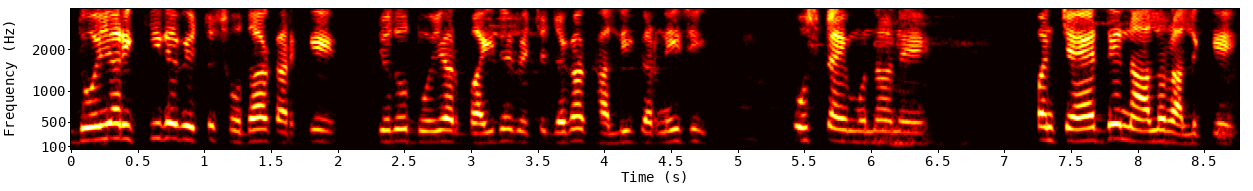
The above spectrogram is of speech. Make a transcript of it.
2021 ਦੇ ਵਿੱਚ ਸੌਦਾ ਕਰਕੇ, ਜਦੋਂ 2022 ਦੇ ਵਿੱਚ ਜਗ੍ਹਾ ਖਾਲੀ ਕਰਨੀ ਸੀ, ਉਸ ਟਾਈਮ ਉਹਨਾਂ ਨੇ ਪੰਚਾਇਤ ਦੇ ਨਾਲ ਰਲ ਕੇ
